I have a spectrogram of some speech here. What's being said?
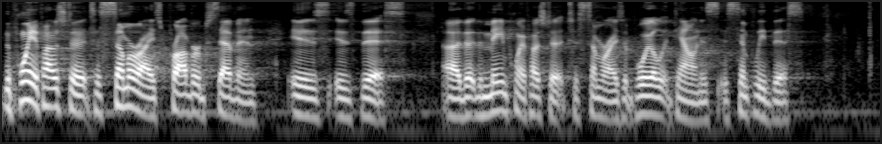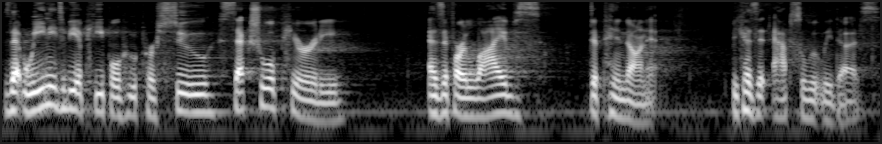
The point, if I was to, to summarize Proverbs 7, is, is this. Uh, the, the main point, if I was to, to summarize it, boil it down, is, is simply this is that we need to be a people who pursue sexual purity as if our lives depend on it because it absolutely does.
